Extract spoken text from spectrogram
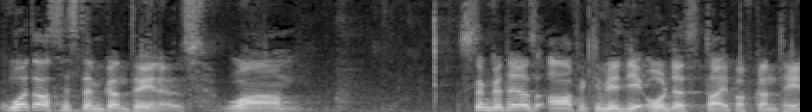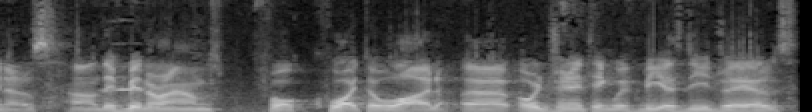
what are system containers? Well, system containers are effectively the oldest type of containers. Uh, they've been around for quite a while, uh, originating with BSD jails,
